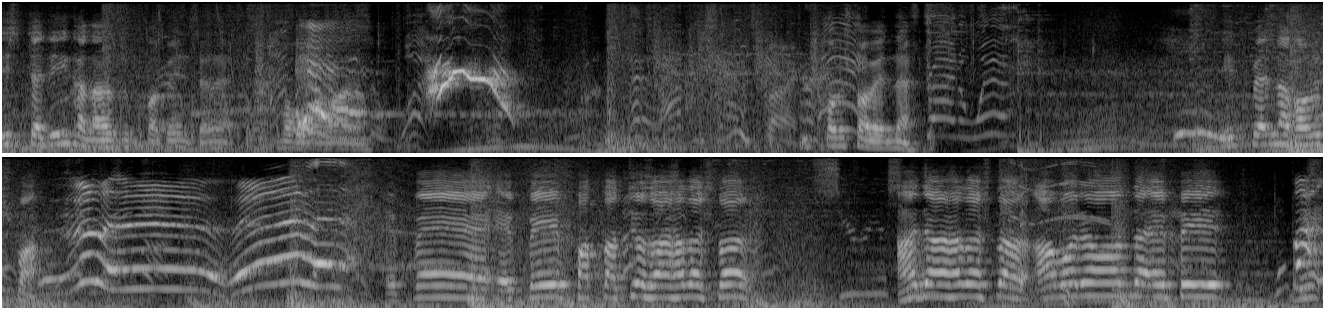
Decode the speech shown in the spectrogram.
İstediğin kadar zıpla ben seni bombalarım. Hiç konuşma win. Hiç benimle konuşma. Efe, Efe'yi patlatıyoruz arkadaşlar. Hadi arkadaşlar abone olun da Efe'yi Patlat.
